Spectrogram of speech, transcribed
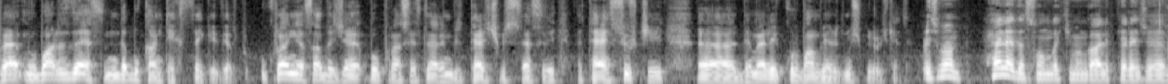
və mübarizə əslində bu kontekstdə gedir. Ukrayna sadəcə bu proseslərin bir tərkib hissəsi və təəssüf ki, ə, deməli qurban verilmiş bir ölkədir. Ecməm, hələ də sonda kimin qalib gələcəyi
